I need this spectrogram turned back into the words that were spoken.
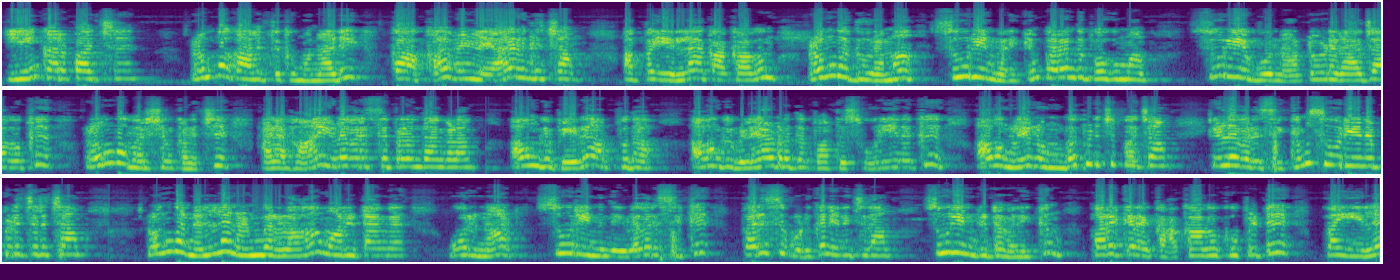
ஏன் கருப்பாச்சு? ரொம்ப காலத்துக்கு முன்னாடி காக்கா வெள்ளையா இருந்துச்சாம் அப்ப எல்லா காக்காவும் ரொம்ப தூரமா சூரியன் வரைக்கும் பறந்து போகுமாம் சூரியபூர் நாட்டோட ராஜாவுக்கு ரொம்ப வருஷம் கழிச்சு அழகா இளவரசி பிறந்தாங்களாம். அவங்க பேரு அப்புதா. அவங்க விளையாடுறத பார்த்த சூரியனுக்கு அவங்களே ரொம்ப பிடிச்சு போச்சாம். இளவரசிக்கும் சூரியனை பிடிச்சிருச்சாம். ரொம்ப நல்ல நண்பர்களாக மாறிட்டாங்க. ஒரு நாள் சூரியன் இந்த இளவரசிக்கு பரிசு கொடுக்க நினைச்சதாம் சூரியன் கிட்ட வரைக்கும் பறக்கிற காக்காவை கூப்பிட்டு பையில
